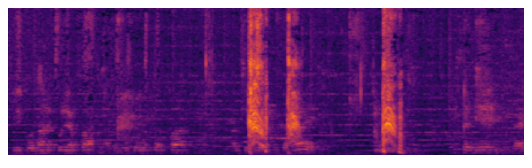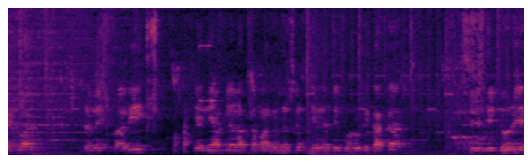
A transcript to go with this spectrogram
श्री कोणारे पुरेप्पा आणि कोणतप्पा आमचे आहे संजय गायकवाड रमेश बावी यांनी आपल्याला आता मार्गदर्शन केलं ते बोरोडे काका श्री दिंडोरे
